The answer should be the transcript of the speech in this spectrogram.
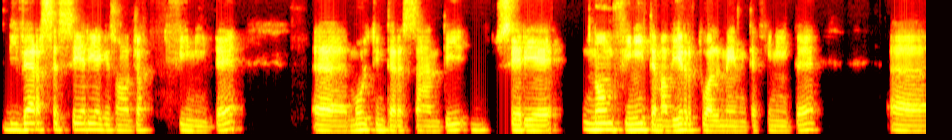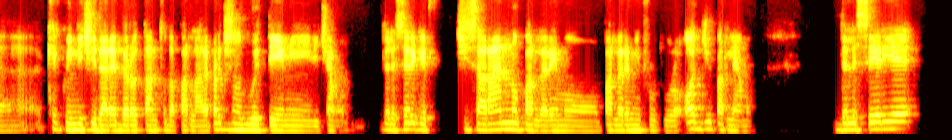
diverse serie che sono già finite, eh, molto interessanti, serie non finite ma virtualmente finite, eh, che quindi ci darebbero tanto da parlare. Però ci sono due temi, diciamo, delle serie che ci saranno, parleremo, parleremo in futuro. Oggi parliamo delle serie,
